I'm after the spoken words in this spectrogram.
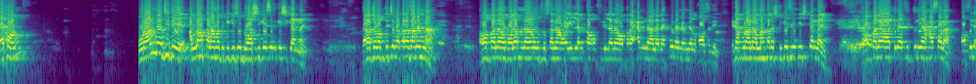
এখন কোরআন মাজিদে আল্লাহ তাআলা আমাদেরকে কিছু দোয়া শিখিয়েছেন কি শিখার নাই? যারা জবাব দিচ্ছে না, তারা জানেন না। রব্বানা যালামনা শিখিয়েছেন নাই? রব্বানা আতিনা ফিদ দুনিয়া হাসানা ওয়া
